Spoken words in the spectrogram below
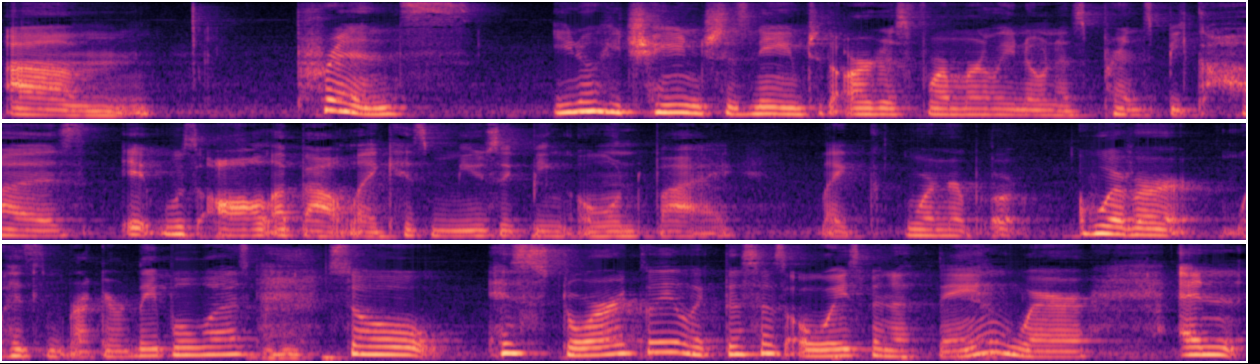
Um, Prince, you know, he changed his name to the artist formerly known as Prince because it was all about like his music being owned by like Warner or whoever his record label was. Mm-hmm. So historically, like this has always been a thing where, and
